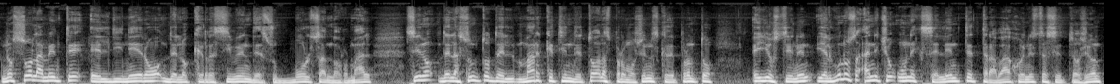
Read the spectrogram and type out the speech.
no solamente el dinero de lo que reciben de su bolsa normal, sino del asunto del marketing, de todas las promociones que de pronto ellos tienen algunos han hecho un excelente trabajo en esta situación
